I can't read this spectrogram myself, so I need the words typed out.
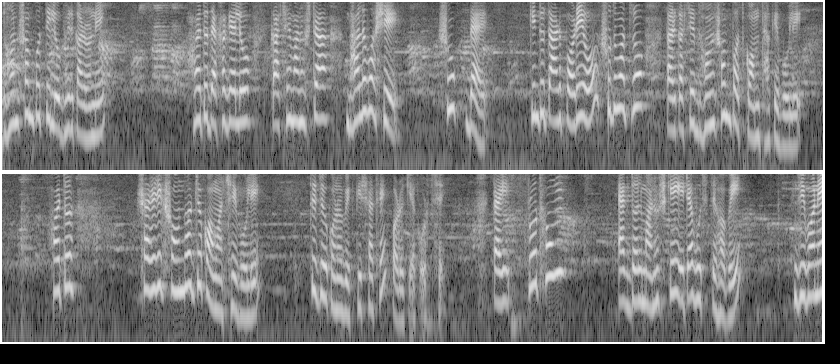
ধন সম্পত্তি লোভের কারণে। হয়তো দেখা গেল কাছের মানুষটা ভালোবাসে, সুখ দেয় কিন্তু তারপরেও শুধুমাত্র তার কাছে ধন সম্পদ কম থাকে বলে। হয়তো শারীরিক সৌন্দর্য কম আছে বলে তৃতীয় কোনো ব্যক্তির সাথে পরকিয়া করছে। তাই প্রথম একদল মানুষকে এটা বুঝতে হবে, জীবনে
